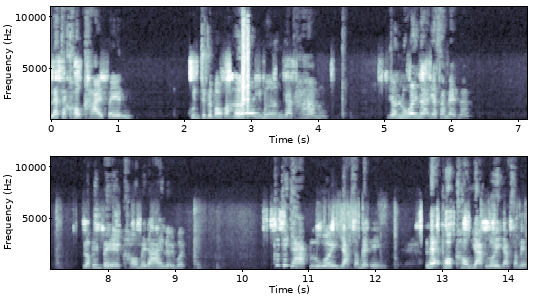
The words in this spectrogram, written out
และถ้าเขาขายเป็น คุณจะไปบอกว่า เฮ้ยมึงอย่าทำอย่ารวยนะ อย่าสำเร็จนะ เราไปเบรกเขาไม่ได้เลยเว้ยก็จะอยากรวยอยากสำเร็จเอง และพอเขาอยากรวยอยากสำเร็จ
